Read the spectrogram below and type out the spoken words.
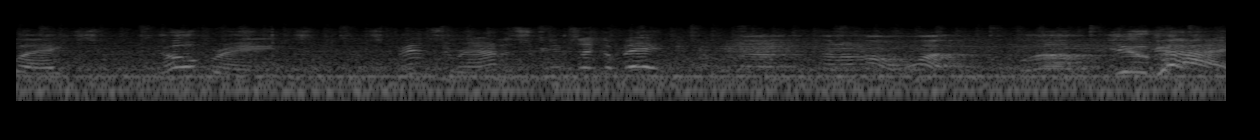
legs, no brains, spins around and screams like a baby. Uh, I don't know, what? You guys!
